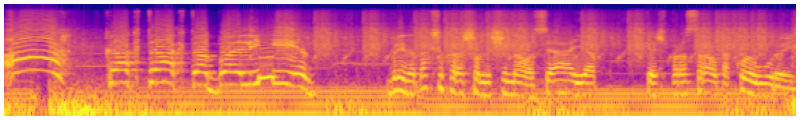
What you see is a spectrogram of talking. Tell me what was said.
А! Как так-то, блин? Блин, а так все хорошо начиналось, а? Я, конечно, просрал такой уровень.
